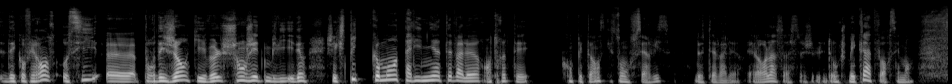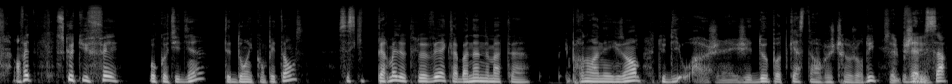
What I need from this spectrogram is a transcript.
des conférences aussi euh, pour des gens qui veulent changer de vie. J'explique comment t'aligner à tes valeurs entre tes compétences qui sont au service de tes valeurs. Et alors là, ça, je, donc je m'éclate forcément. En fait, ce que tu fais au quotidien, tes dons et compétences, c'est ce qui te permet de te lever avec la banane le matin. Prenons un exemple, tu dis oh, j'ai deux podcasts à enregistrer aujourd'hui, j'aime ça,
